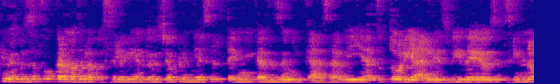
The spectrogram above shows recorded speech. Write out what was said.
y me empecé a enfocar más en la pastelería. Entonces yo aprendí a hacer técnicas desde mi casa, veía tutoriales, videos, así, ¿no?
